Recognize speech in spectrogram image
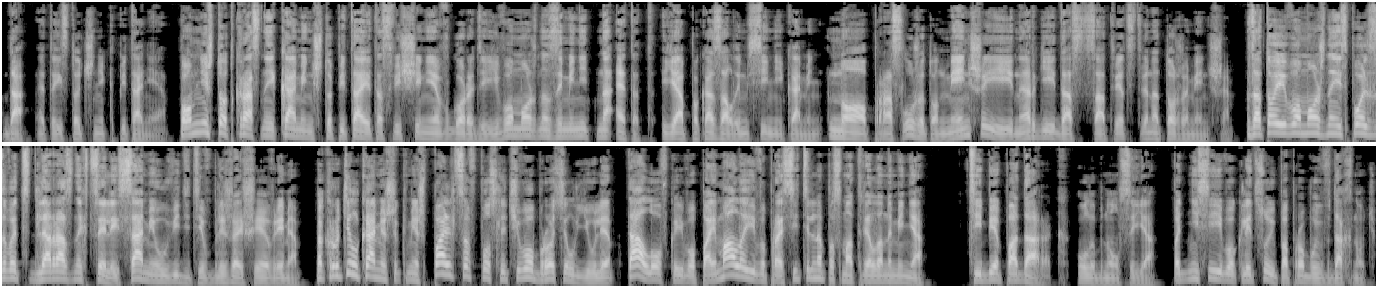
«Да, это источник питания. Помнишь тот красный камень, что питает освещение в городе? Его можно заменить на этот. Я показал им синий камень. Но прослужит он меньше, и энергии даст, соответственно, тоже меньше. Зато его можно использовать для разных целей. Сами увидите в ближайшее время». Покрутил камешек меж пальцев, после чего бросил Юле. Та ловко его поймала и вопросительно посмотрела на меня. «Тебе подарок», — улыбнулся я. «Поднеси его к лицу и попробуй вдохнуть».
